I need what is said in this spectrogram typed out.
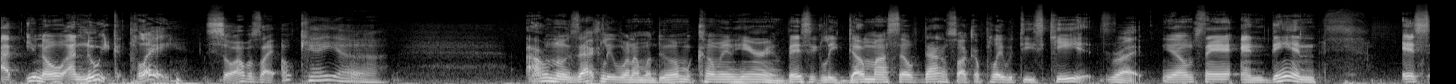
I you know, I knew he could play. So I was like, okay, uh I don't know exactly what I'm gonna do. I'm gonna come in here and basically dumb myself down so I could play with these kids. Right. You know what I'm saying? And then it's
